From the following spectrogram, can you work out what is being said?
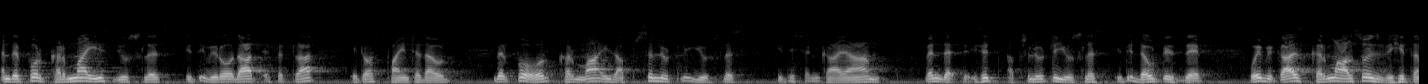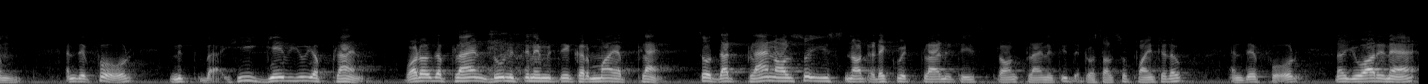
and therefore karma is useless iti, virodat, etc. It was pointed out. Therefore, karma is absolutely useless iti shankayam. When that, is it absolutely useless? Iti doubt is there. Why? Because karma also is vihitam. And therefore, he gave you a plan. What was the plan? Do nityanamiti karma a plan. So that plan also is not adequate plan, it is wrong plan. That was also pointed out. And therefore, now you are in a,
